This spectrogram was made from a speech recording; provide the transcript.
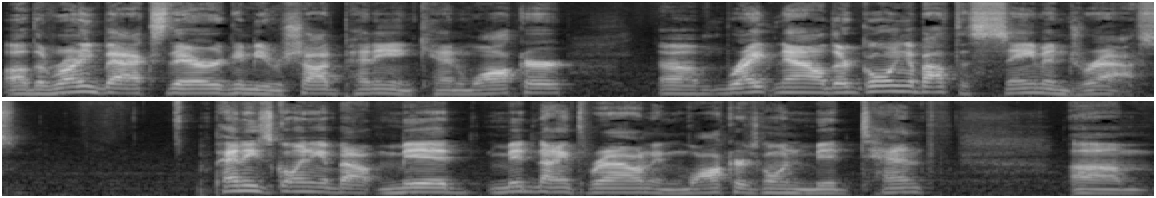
Uh, the running backs there are going to be Rashaad Penny and Ken Walker. Um, right now, they're going about the same in drafts. Penny's going about mid mid ninth round, and Walker's going mid tenth. Um,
